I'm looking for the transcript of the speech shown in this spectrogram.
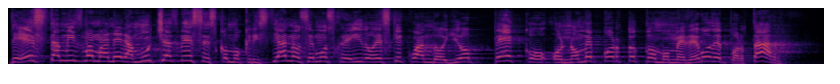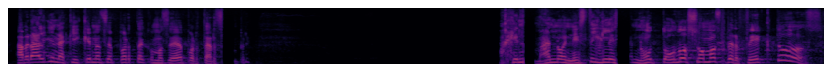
De esta misma manera, muchas veces como cristianos hemos creído es que cuando yo peco o no me porto como me debo de portar, ¿habrá alguien aquí que no se porta como se debe portar siempre? Bajen la mano, en esta iglesia no, todos somos perfectos.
